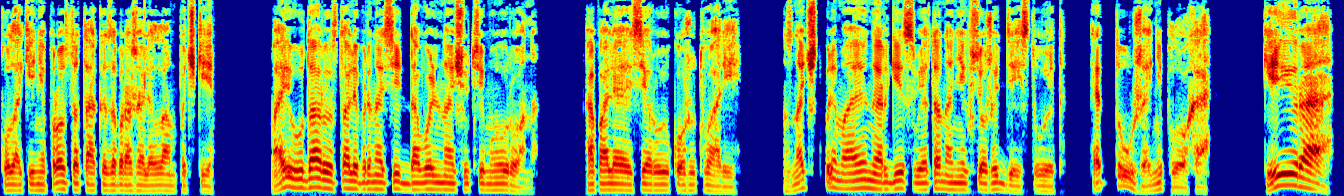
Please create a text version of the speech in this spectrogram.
Кулаки не просто так изображали лампочки. Мои удары стали приносить довольно ощутимый урон опаляя серую кожу тварей. Значит, прямая энергия света на них все же действует. Это уже неплохо. «Кира!»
